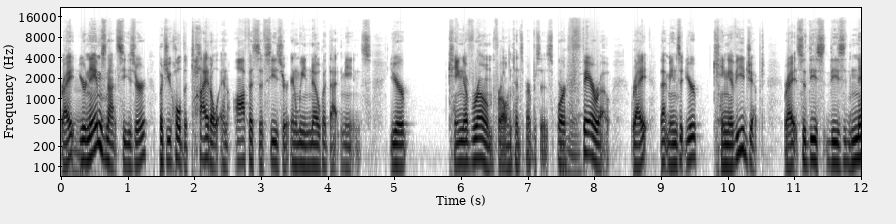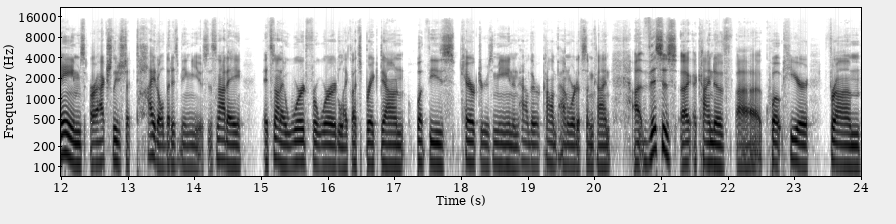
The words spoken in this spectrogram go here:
right? Your name's not caesar but you hold the title and office of caesar and we know what that means. You're king of rome for all intents and purposes or pharaoh right? That means that you're king of egypt right? So these these names are actually just a title that is being used. It's not a it's not a word for word like let's break down what these characters mean and how they're a compound word of some kind. Uh, this is a, a kind of uh, quote here from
